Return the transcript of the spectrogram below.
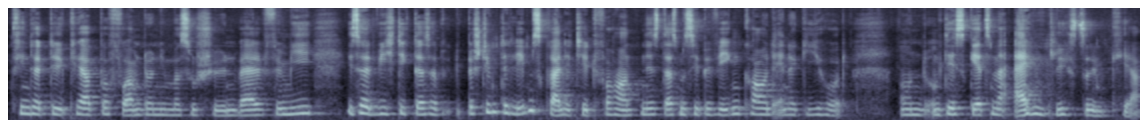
finde halt die Körperform dann immer so schön, weil für mich ist halt wichtig, dass eine bestimmte Lebensqualität vorhanden ist, dass man sich bewegen kann und Energie hat. Und um das geht es mir eigentlich so im Kern.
